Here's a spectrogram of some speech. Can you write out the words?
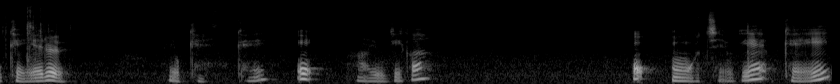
오케이 얘를 이렇게 오케이 어? 아 여기가 어? 어 그치 여기에 오케이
